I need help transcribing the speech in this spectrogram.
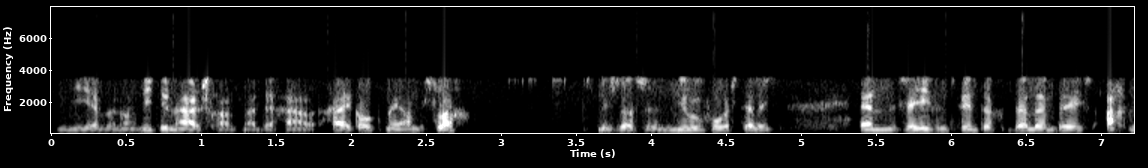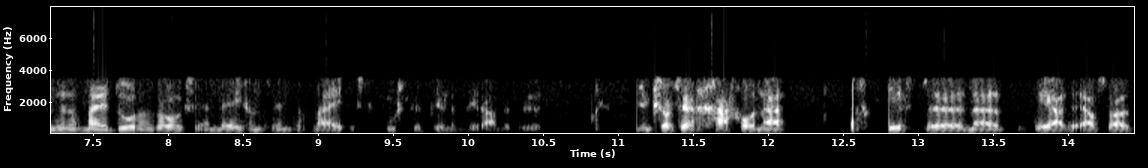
Die hebben we nog niet in huis gehad, maar daar ga ik ook mee aan de slag. Dus dat is een nieuwe voorstelling. En 27 Bel en Beest, 28 mei Doornroosje en 29 mei is de Woeste Willem weer aan de beurt. Dus ik zou zeggen, ga gewoon naar eerst naar het Theater Elswoud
